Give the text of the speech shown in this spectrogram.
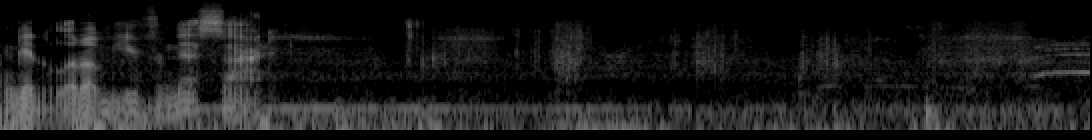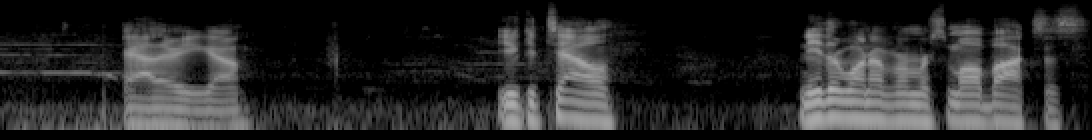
I'll get a little view from this side. Yeah, there you go. You could tell neither one of them are small boxes.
